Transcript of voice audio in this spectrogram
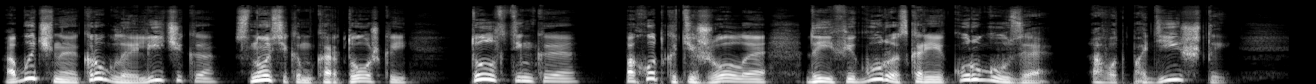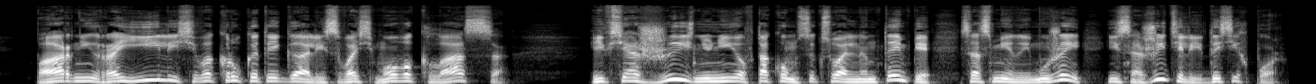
Обычное круглое личико, с носиком картошкой, толстенькая, походка тяжелая, да и фигура скорее кургузая. А вот подишь ты, Парни роились вокруг этой Гали с восьмого класса, и вся жизнь у нее в таком сексуальном темпе со сменой мужей и сожителей до сих пор.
